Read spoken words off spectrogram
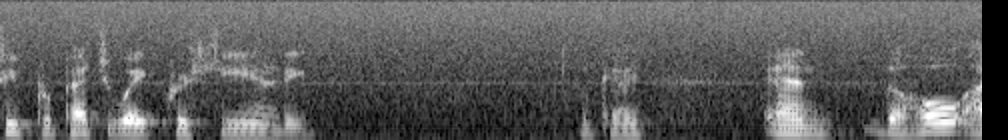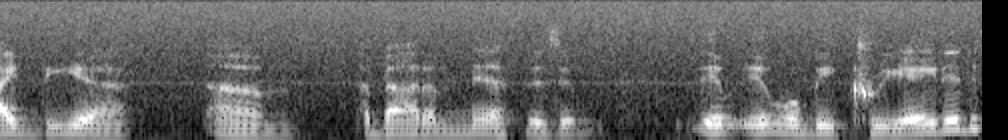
to perpetuate Christianity. Okay? And the whole idea um, about a myth is it it, it will be created,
